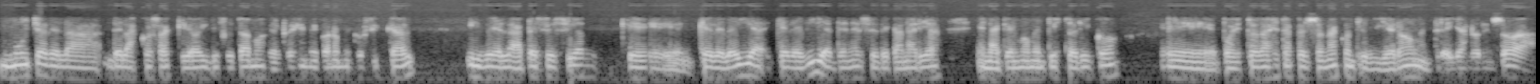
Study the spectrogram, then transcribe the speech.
muchas de, la, de las cosas que hoy disfrutamos del régimen económico fiscal y de la percepción que, que, debía, que debía tenerse de Canarias en aquel momento histórico, eh, pues todas estas personas contribuyeron, entre ellas Lorenzo, a,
